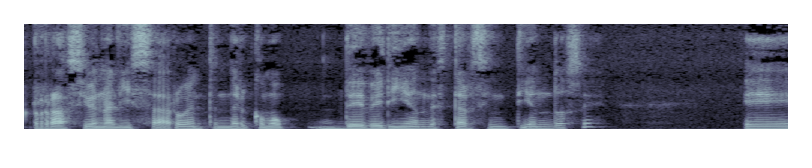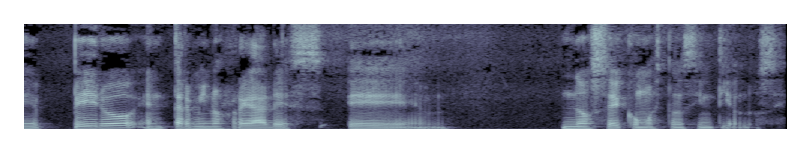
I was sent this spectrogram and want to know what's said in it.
racionalizar o entender cómo deberían de estar sintiéndose, eh, pero en términos reales eh, no sé cómo están sintiéndose.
